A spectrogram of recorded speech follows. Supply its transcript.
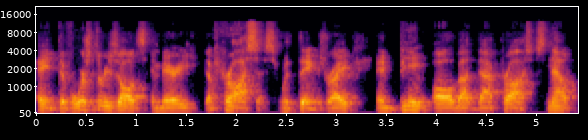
hey, divorce the results and marry the process with things, right? And being all about that process. Now,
